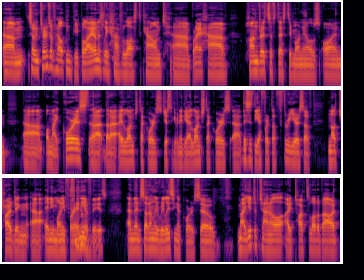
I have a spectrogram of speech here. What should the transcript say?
Um, so in terms of helping people, I honestly have lost count, uh, but I have hundreds of testimonials on um, on my course that I, that I, launched a course. Just to give an idea, I launched a course. Uh, this is the effort of three years of not charging uh, any money for any of these, and then suddenly releasing a course. So my YouTube channel, I talked a lot about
